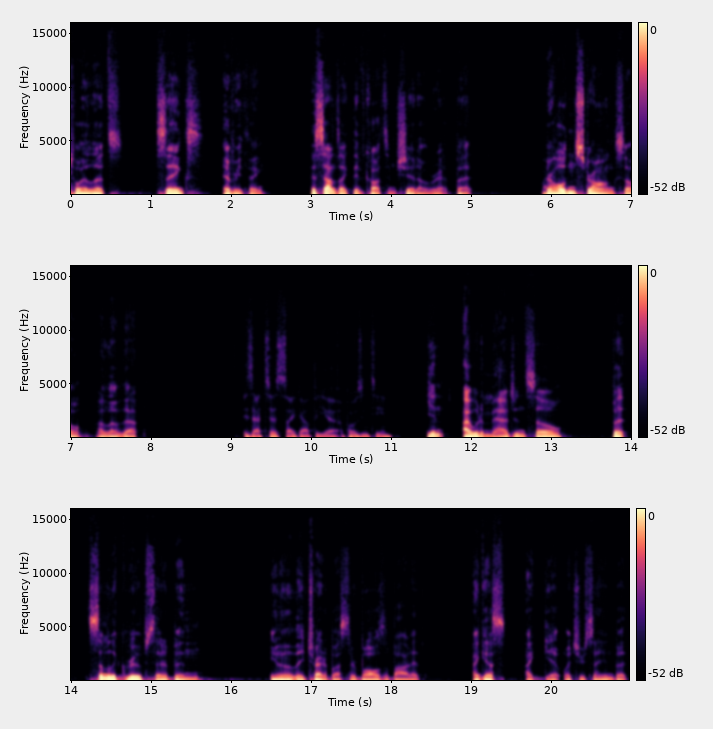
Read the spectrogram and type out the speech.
toilets, sinks, everything. It sounds like they've caught some shit over it, but they're holding strong. So I love that. Is that to psych out the uh, opposing team? Yeah, I would imagine so, some of the groups that have been, you know, they try to bust their balls about it. I guess I get what you're saying, but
